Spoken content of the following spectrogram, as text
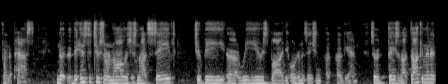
from the past. No, the institutional knowledge is not saved to be uh, reused by the organization uh, again. So things are not documented,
